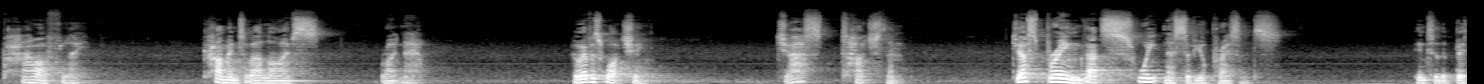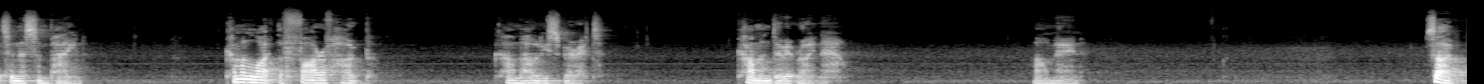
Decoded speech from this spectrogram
powerfully come into our lives right now. Whoever's watching, just touch them. Just bring that sweetness of your presence into the bitterness and pain. Come and light the fire of hope. Come, Holy Spirit. Come and do it right now. Amen. So,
